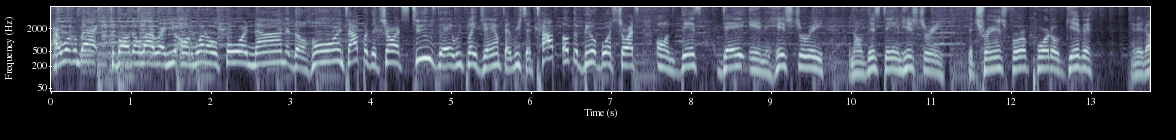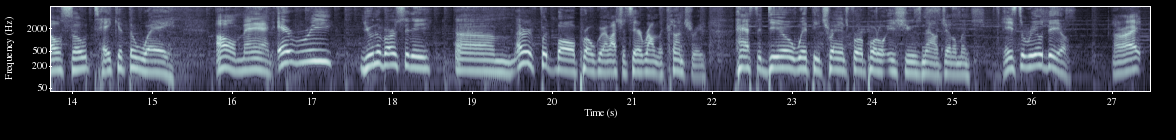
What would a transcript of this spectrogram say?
All right, welcome back to Ball Don't Lie right here on 104.9 The Horn. Top of the charts Tuesday. We play jams that reach the top of the Billboard charts on this day in history. And on this day in history, the transfer portal giveth, and it also taketh away. Oh, man. Every university, um, every football program, I should say, around the country has to deal with the transfer portal issues now, gentlemen. It's the real deal. All right?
